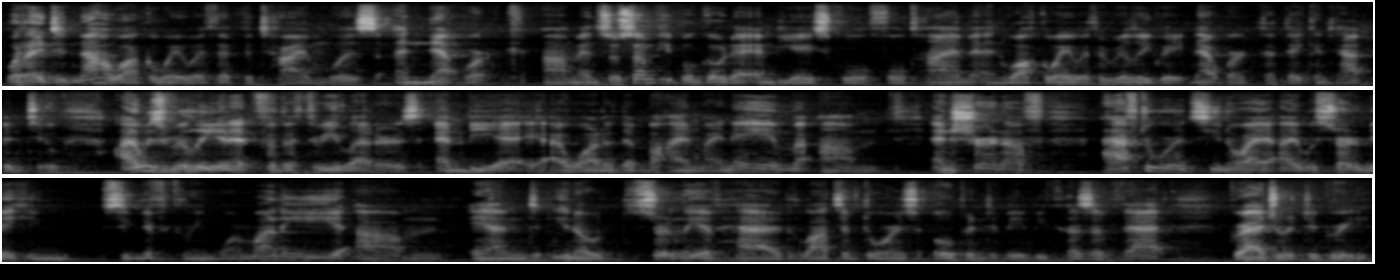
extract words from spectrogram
What I did not walk away with at the time was a network. Um, and so some people go to MBA school full time and walk away with a really great network that they can tap into. I was really in it for the three letters MBA. I wanted them behind my name. Um, and sure enough, afterwards, you know, I, I started making significantly more money um, and, you know, certainly have had lots of doors open to me because of that graduate degree.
